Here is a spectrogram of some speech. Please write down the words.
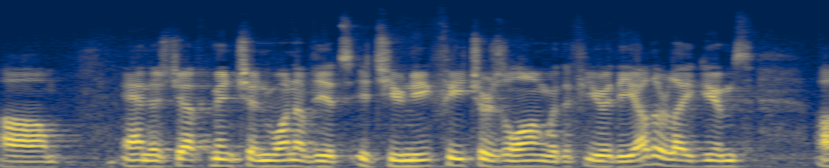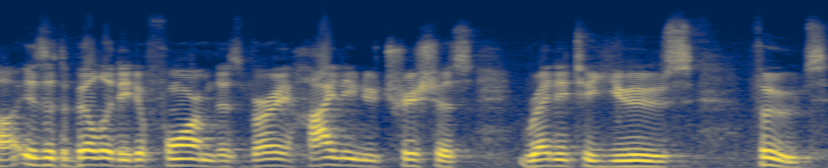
Um, and as Jeff mentioned, one of its, its unique features, along with a few of the other legumes, uh, is its ability to form this very highly nutritious, ready-to-use foods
